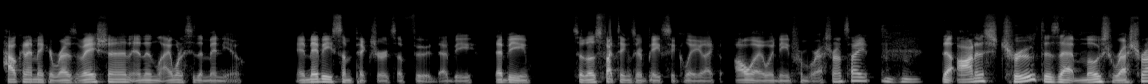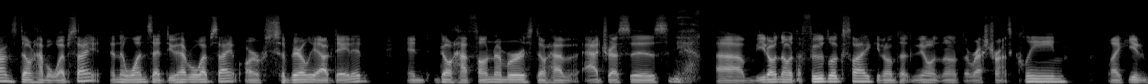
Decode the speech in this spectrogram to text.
How can I make a reservation? And then I want to see the menu, and maybe some pictures of food. That'd be that'd be. So those five things are basically like all I would need from a restaurant site. hmm The honest truth is that most restaurants don't have a website, and the ones that do have a website are severely outdated and don't have phone numbers, don't have addresses. Yeah. Um, you don't know what the food looks like. You don't you don't know if the restaurant's clean. Like you,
